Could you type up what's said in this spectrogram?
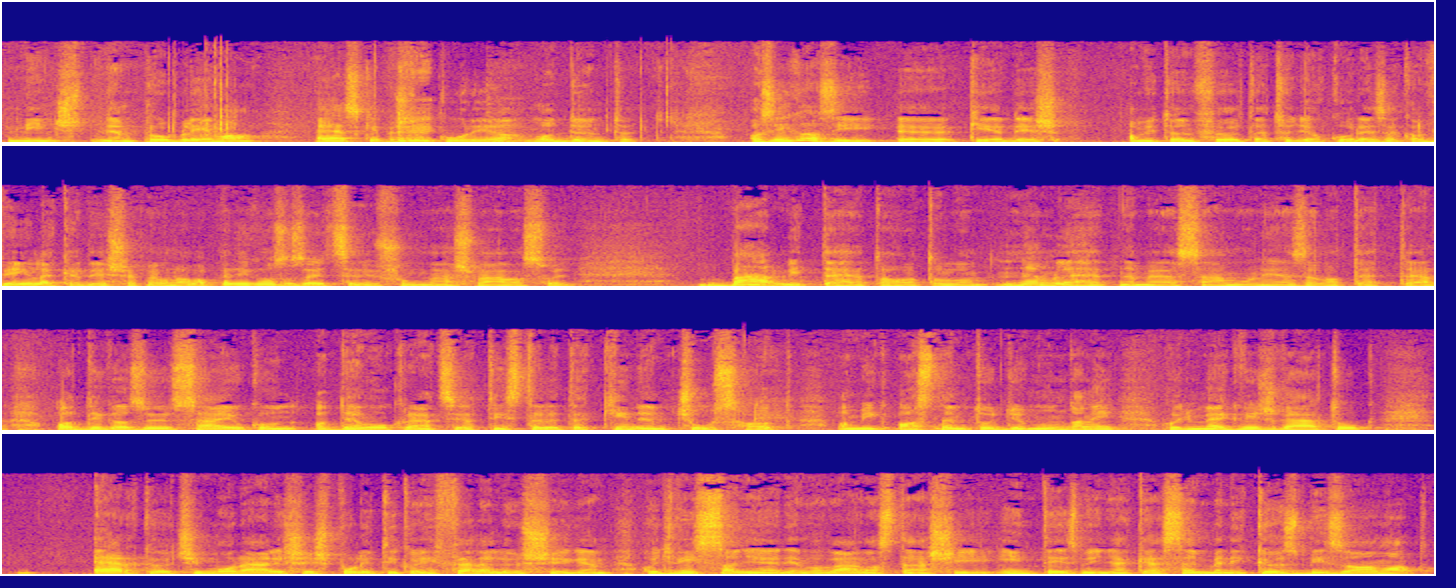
nincs, nem probléma. Ehhez képest a kúria ma döntött. Az igazi kérdés amit ön föltett, hogy akkor ezek a vélekedések megvannak, pedig az az egyszerű summás válasz, hogy bármit tehet a hatalom, nem lehet nem elszámolni ezzel a tettel. Addig az ő szájukon a demokrácia tisztelete ki nem csúszhat, amíg azt nem tudja mondani, hogy megvizsgáltuk, erkölcsi, morális és politikai felelősségem, hogy visszanyerjem a választási intézményekkel szembeni közbizalmat,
